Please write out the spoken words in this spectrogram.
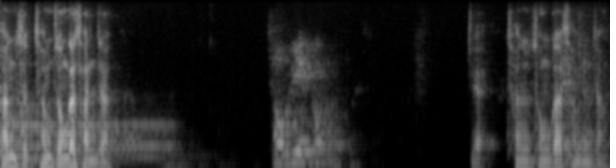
삼장 찬송가 3장. 저 위에 거. 예, 찬송가 3장.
